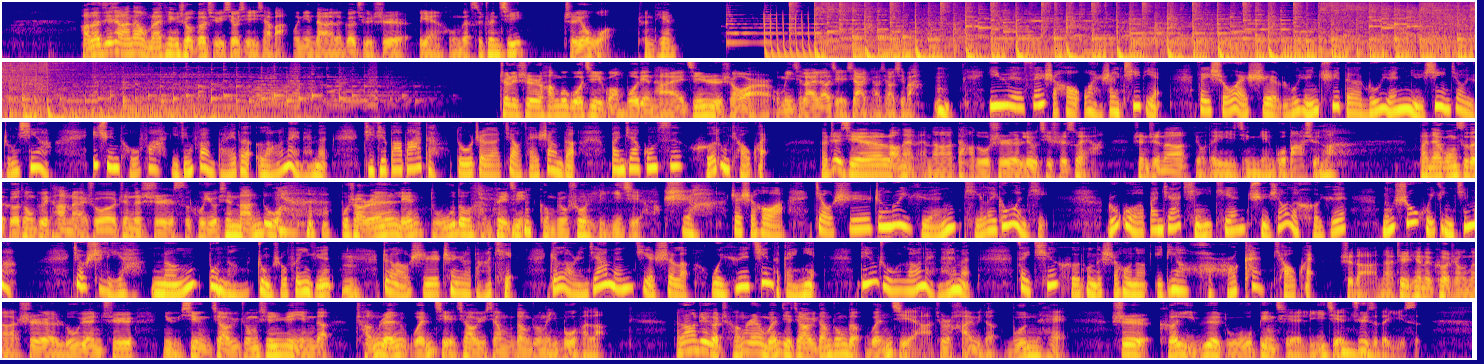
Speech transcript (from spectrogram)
好的，接下来呢，我们来听一首歌曲休息一下吧。为您带来的歌曲是脸红的思春期，只有我春天。这里是韩国国际广播电台今日首尔，我们一起来了解下一条消息吧。嗯，一月三十号晚上七点，在首尔市卢园区的卢园女性教育中心啊，一群头发已经泛白的老奶奶们结结巴巴的读着教材上的搬家公司合同条款。那这些老奶奶呢，大多是六七十岁啊，甚至呢，有的已经年过八旬了。搬家公司的合同对他们来说真的是似乎有些难度啊，不少人连读都很费劲，更不用说理解了。是啊，这时候啊，教师郑瑞元提了一个问题：如果搬家前一天取消了合约，能收回定金吗？教室里呀，能不能众说纷纭？嗯，郑老师趁热打铁，给老人家们解释了违约金的概念，叮嘱老奶奶们在签合同的时候呢，一定要好好看条款。是的，那这天的课程呢，是卢园区女性教育中心运营的成人文解教育项目当中的一部分了。那刚刚这个成人文解教育当中的文解啊，就是韩语的文 해， 是可以阅读并且理解句子的意思。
